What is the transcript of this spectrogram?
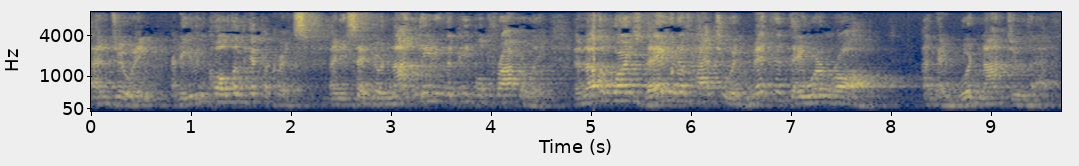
and doing, and he even called them hypocrites. And he said, You're not leading the people properly. In other words, they would have had to admit that they were wrong, and they would not do that.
